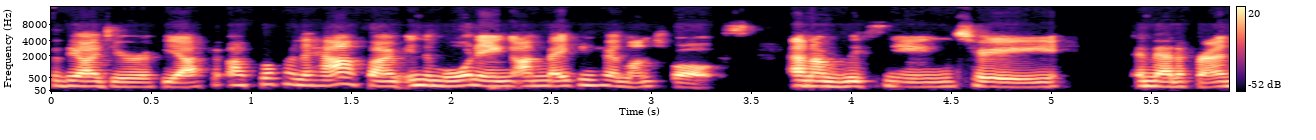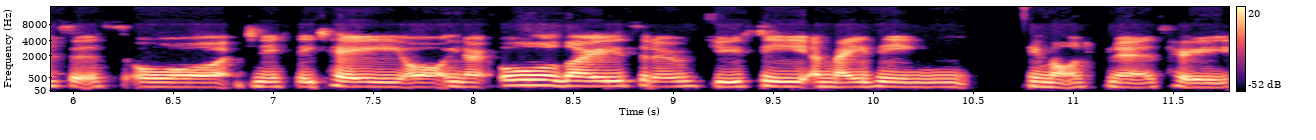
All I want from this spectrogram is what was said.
So the idea of, yeah, I pop in the house. I'm in the morning, I'm making her lunchbox and I'm listening to Amanda Frances or Denise DT or, you know, all those sort of juicy, amazing female entrepreneurs who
